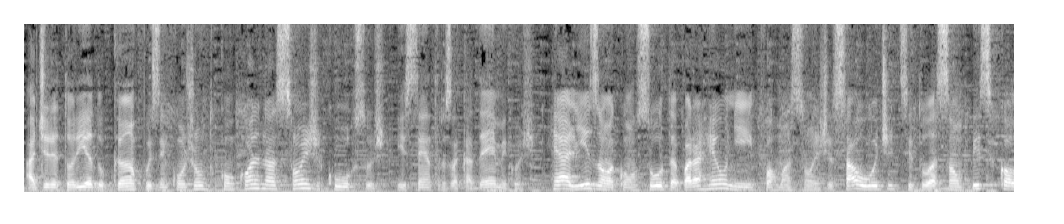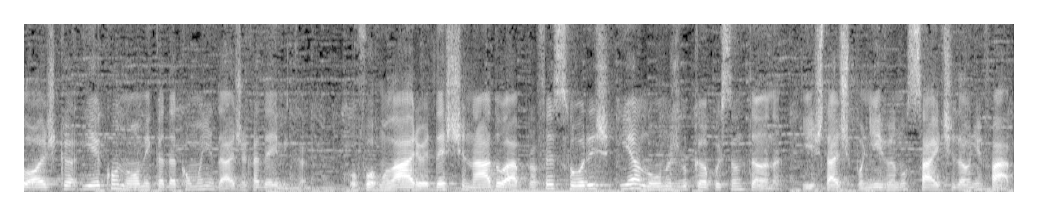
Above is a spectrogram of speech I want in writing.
A diretoria do campus, em conjunto com coordenações de cursos e centros acadêmicos, realizam a consulta para reunir informações de saúde, situação psicológica e econômica da comunidade acadêmica. O formulário é destinado a professores e alunos do Campus Santana e está disponível no site da Unifap.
